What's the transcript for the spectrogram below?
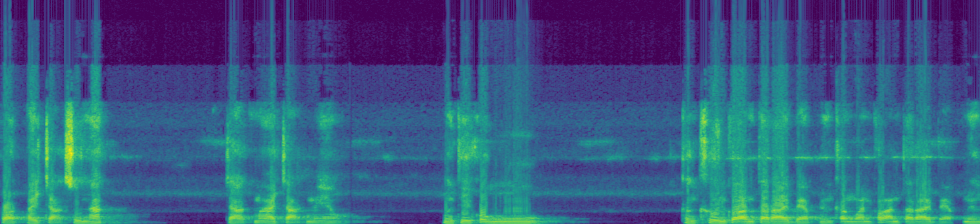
ปลอดภัยจากสุนัข จากหมาจากแมวบางทีก็งูกลางคืนก็อันตรายแบบหนึ่งกลางวันก็อันตรายแบบหนึ่ง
